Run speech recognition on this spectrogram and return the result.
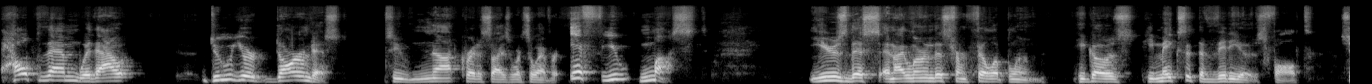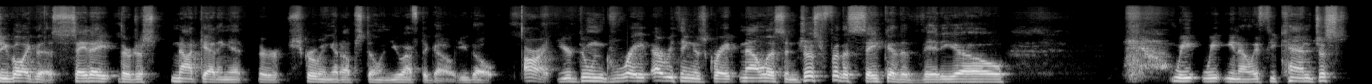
help them without, do your darndest to not criticize whatsoever. If you must, use this. And I learned this from Philip Bloom. He goes, he makes it the video's fault. So you go like this say they, they're just not getting it, they're screwing it up still, and you have to go. You go, all right, you're doing great. Everything is great. Now listen, just for the sake of the video, we we you know, if you can just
